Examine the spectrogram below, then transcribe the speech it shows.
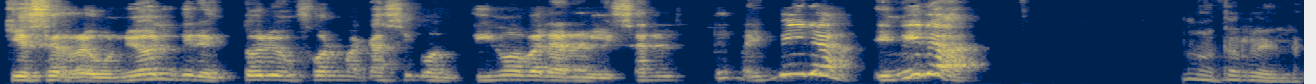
que se reunió el directorio en forma casi continua para analizar el tema. Y mira, y mira. No, terrible.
